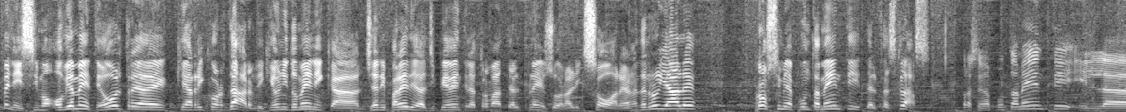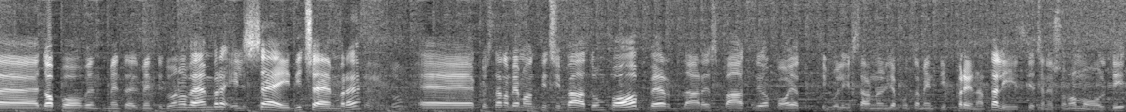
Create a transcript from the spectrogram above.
Benissimo, ovviamente oltre che a ricordarvi che ogni domenica Jerry Paredi della GP20 la trovate al Pleasure, all'Ixo Arena del Royale, prossimi appuntamenti del First Class. Prossimi appuntamenti, il, eh, dopo ovviamente il 22 novembre, il 6 dicembre, eh, quest'anno abbiamo anticipato un po' per dare spazio poi a tutti quelli che saranno gli appuntamenti prenatalizi, e ce ne sono molti,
